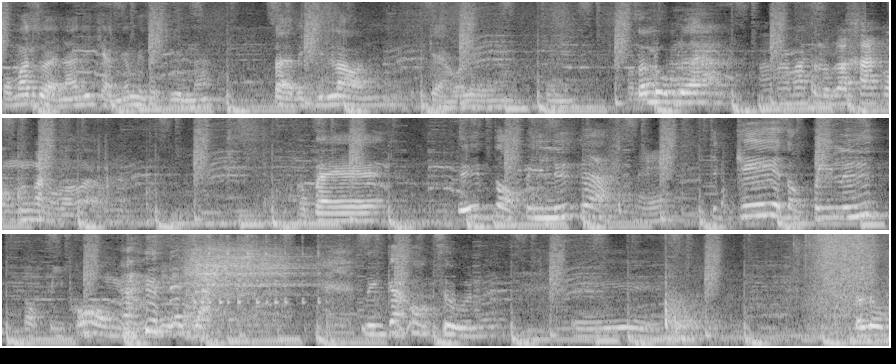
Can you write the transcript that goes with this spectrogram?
ผมว่าสวยนะที่แขนก็มีสกินนะ ใส่ไปกินเหล้านะแก้วเลยนะตัวนี้สรุปเลย มามามาสรุปราคากล่องมึงก่อนเอาไปเอ้ยตอกปีลึกอะไหนจะเก้ตอกปีลึกตกปีโป้งเนี่ยจัดหนึ่งเก้าหกศูนย์เอ้ย สรุป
